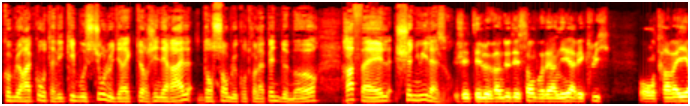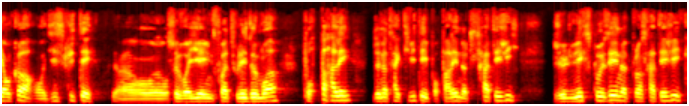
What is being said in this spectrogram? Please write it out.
comme le raconte avec émotion le directeur général d'Ensemble contre la peine de mort, Raphaël Chenuy-Lazan. J'étais le 22 décembre dernier avec lui. On travaillait encore, on discutait, on, se voyait une fois tous les deux mois pour parler de notre activité, pour parler de notre stratégie. Je lui exposais notre plan stratégique,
